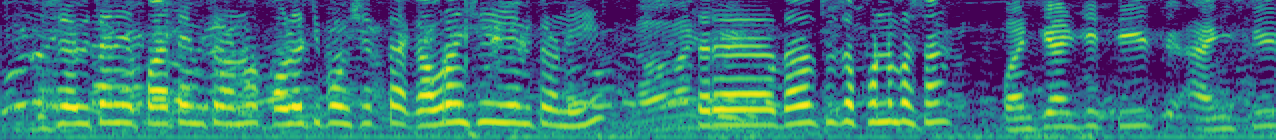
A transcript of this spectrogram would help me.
दुसऱ्या विताने पार्ट आहे मित्रांनो. क्वालिटी पाहू शकता. गावरान शेळी आहे मित्रांनो ही. तर दादा तुझा फोन नंबर सांग. पंच्याऐंशी तीस ऐंशी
